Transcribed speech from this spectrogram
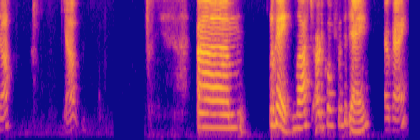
Yeah. Yep Um, okay, last article for the day. okay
